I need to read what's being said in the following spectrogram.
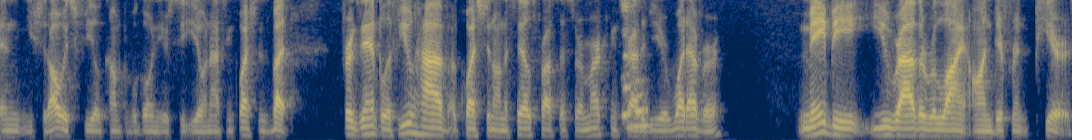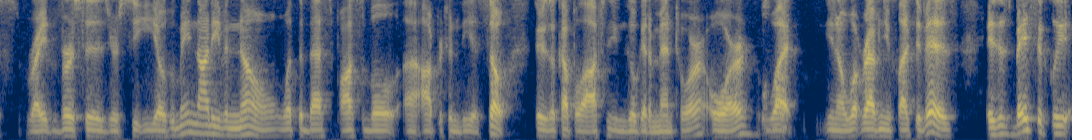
and you should always feel comfortable going to your ceo and asking questions but for example if you have a question on a sales process or a marketing mm-hmm. strategy mm-hmm. or whatever maybe you rather rely on different peers, right? Versus your CEO who may not even know what the best possible uh, opportunity is. So there's a couple options. You can go get a mentor or mm-hmm. what, you know, what Revenue Collective is, is it's basically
